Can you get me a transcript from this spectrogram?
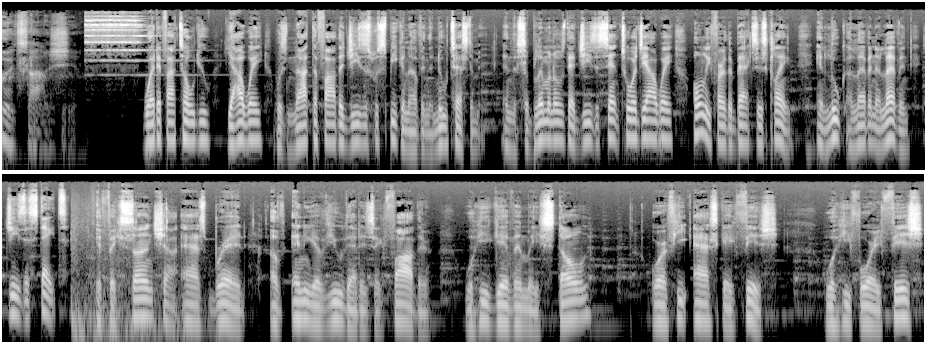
Hood Scholarship. What if I told you Yahweh was not the Father Jesus was speaking of in the New Testament, and the subliminals that Jesus sent towards Yahweh only further backs his claim. In Luke 11 11, Jesus states, If a son shall ask bread of any of you that is a father, will he give him a stone? Or if he ask a fish, will he for a fish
